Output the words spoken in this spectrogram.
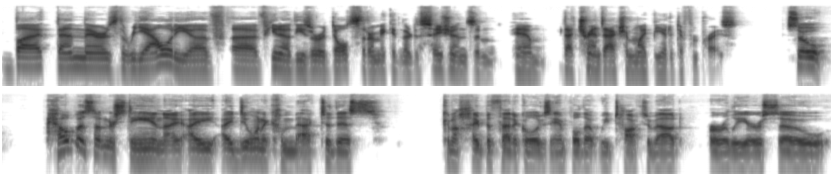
but then there's the reality of of you know these are adults that are making their decisions, and and that transaction might be at a different price. So help us understand. I I, I do want to come back to this kind of hypothetical example that we talked about earlier. So,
